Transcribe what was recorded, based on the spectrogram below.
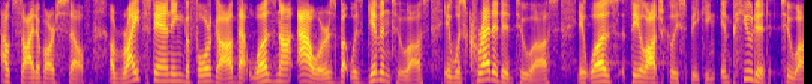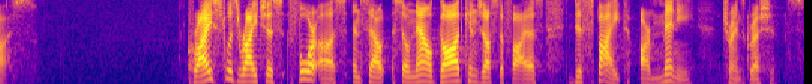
outside of ourself, a right standing before God that was not ours but was given to us. It was credited to us. It was, theologically speaking, imputed to us. Christ was righteous for us, and so, so now God can justify us despite our many transgressions.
